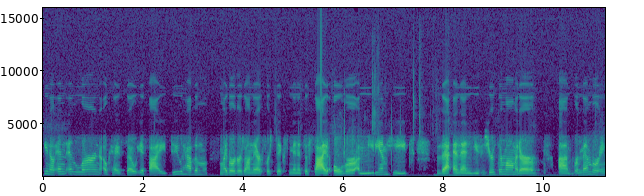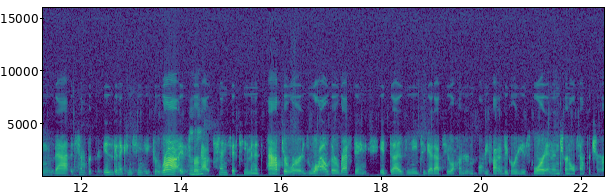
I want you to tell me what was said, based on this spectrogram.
you know, and, and learn, okay, so if I do have them, my burgers on there for six minutes aside over a medium heat, that, and then use your thermometer, um, remembering that the temperature is going to continue to rise mm-hmm. for about 10, 15 minutes afterwards while they're resting, it does need to get up to 145 degrees for an internal temperature.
